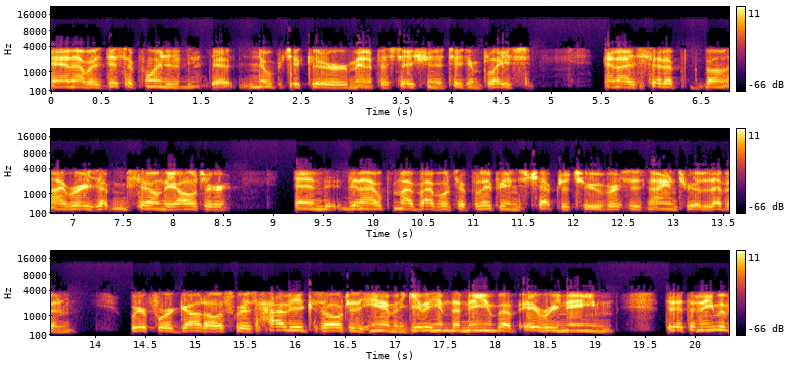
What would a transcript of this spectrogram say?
And I was disappointed that no particular manifestation had taken place. And I set up, I raised up and sat on the altar, and then I opened my Bible to Philippians chapter 2, verses 9 through 11. Wherefore God also has highly exalted him and given him the name above every name, that at the name of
